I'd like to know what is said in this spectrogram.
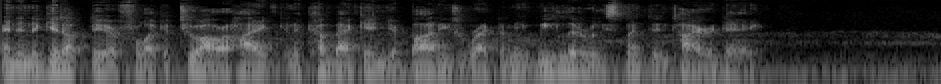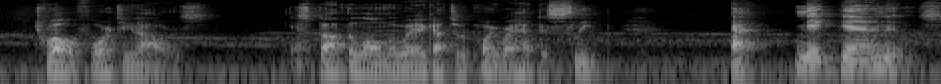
And then to get up there for like a two hour hike and to come back in, your body's wrecked. I mean, we literally spent the entire day 12, 14 hours. Yeah. Stopped along the way. I got to the point where I had to sleep at McDonald's.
